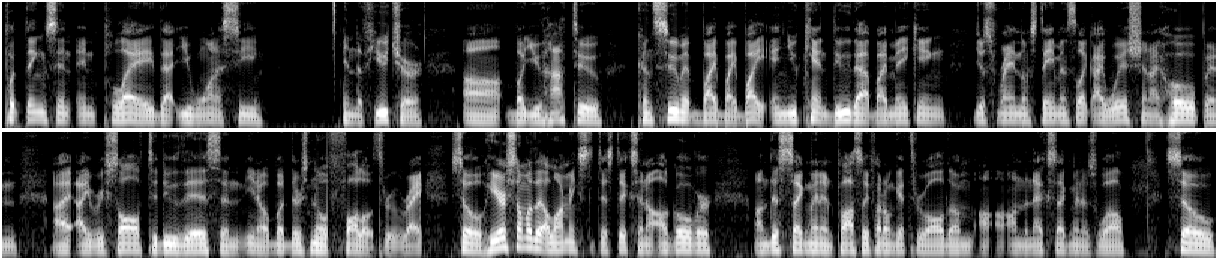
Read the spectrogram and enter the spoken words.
put things in, in play that you want to see in the future. Uh, but you have to consume it bite by bite. And you can't do that by making just random statements like I wish and I hope and I, I resolve to do this and you know, but there's no follow through, right? So here's some of the alarming statistics, and I'll go over on this segment and possibly if I don't get through all of them on the next segment as well. So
